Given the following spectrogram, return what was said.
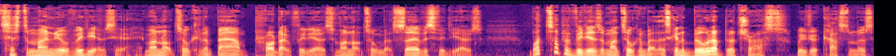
testimonial videos here if i'm not talking about product videos if i'm not talking about service videos what type of videos am i talking about that's going to build up your trust with your customers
